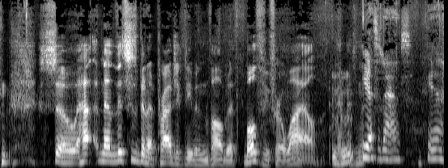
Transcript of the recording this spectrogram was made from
So how, now this has been a project you've been involved with, both of you, for a while. isn't it? Yes, it has. Yeah.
